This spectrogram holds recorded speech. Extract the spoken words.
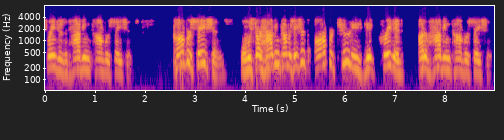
strangers and having conversations. Conversations, when we start having conversations, opportunities get created out of having conversations.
